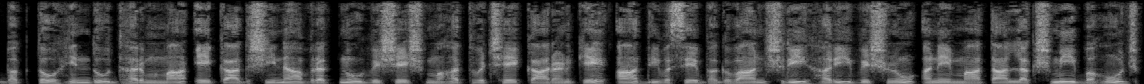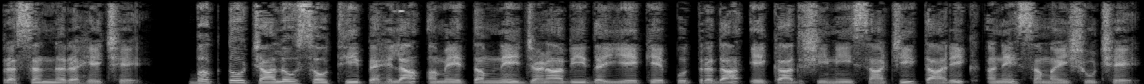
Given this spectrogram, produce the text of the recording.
ભક્તો હિન્દુ ધર્મમાં એકાદશીના વ્રતનું વિશેષ મહત્વ છે કારણ કે આ દિવસે ભગવાન શ્રી હરિ વિષ્ણુ અને માતા લક્ષ્મી બહુ જ પ્રસન્ન રહે છે. ભક્તો ચાલો સૌથી પહેલા અમે તમને જણાવી દઈએ કે પુત્રદા એકાદશીની સાચી તારીખ અને સમય શું છે.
